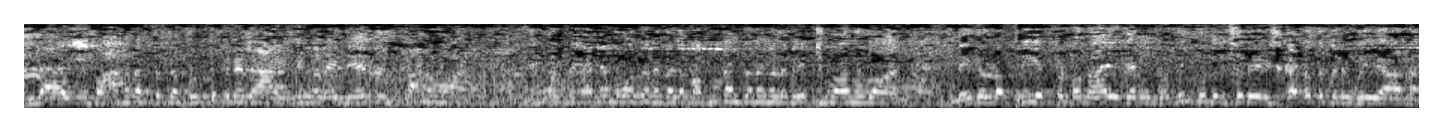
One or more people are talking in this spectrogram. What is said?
ഇതാ ഈ വാഹനത്തിന്റെ തൊട്ടുപിന്നിലായി നിങ്ങളെ നേരിൽ കാണുവാൻ നിങ്ങളുടെ അനുമോദനങ്ങളും അഭിനന്ദനങ്ങളും ഏറ്റുവാങ്ങുവാൻ നിങ്ങളുടെ പ്രിയപ്പെട്ട നായകൻ കൊട്ടിക്കുതിൽ സുരേഷ് കടന്നു വരികയാണ്.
